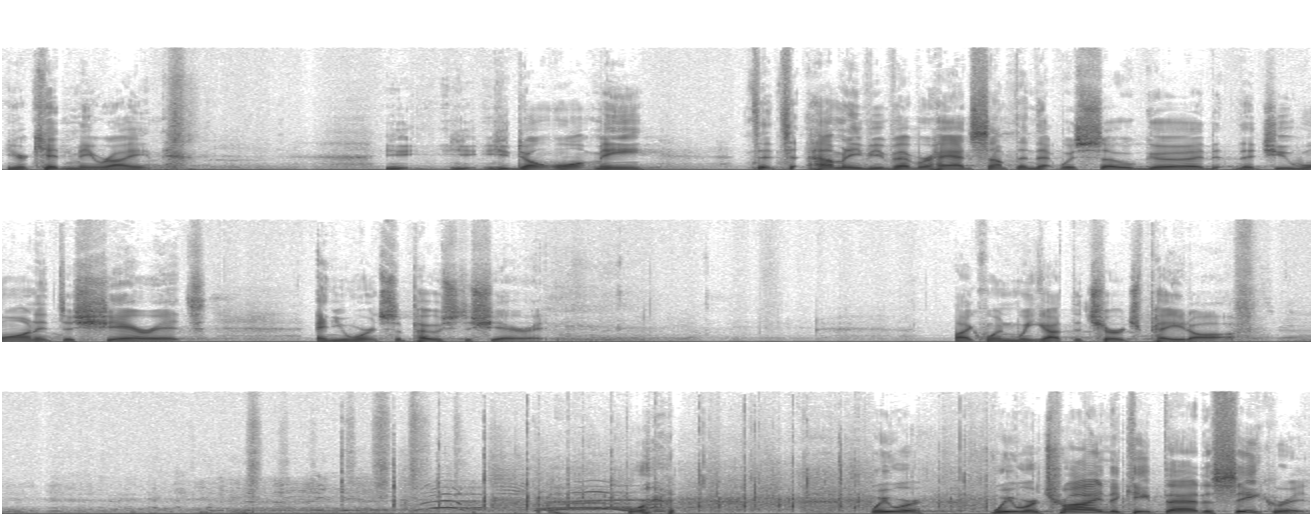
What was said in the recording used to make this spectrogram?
You're kidding me, right? you, you, you don't want me to, to, How many of you have ever had something that was so good that you wanted to share it and you weren't supposed to share it? Like when we got the church paid off. we were, we were trying to keep that a secret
